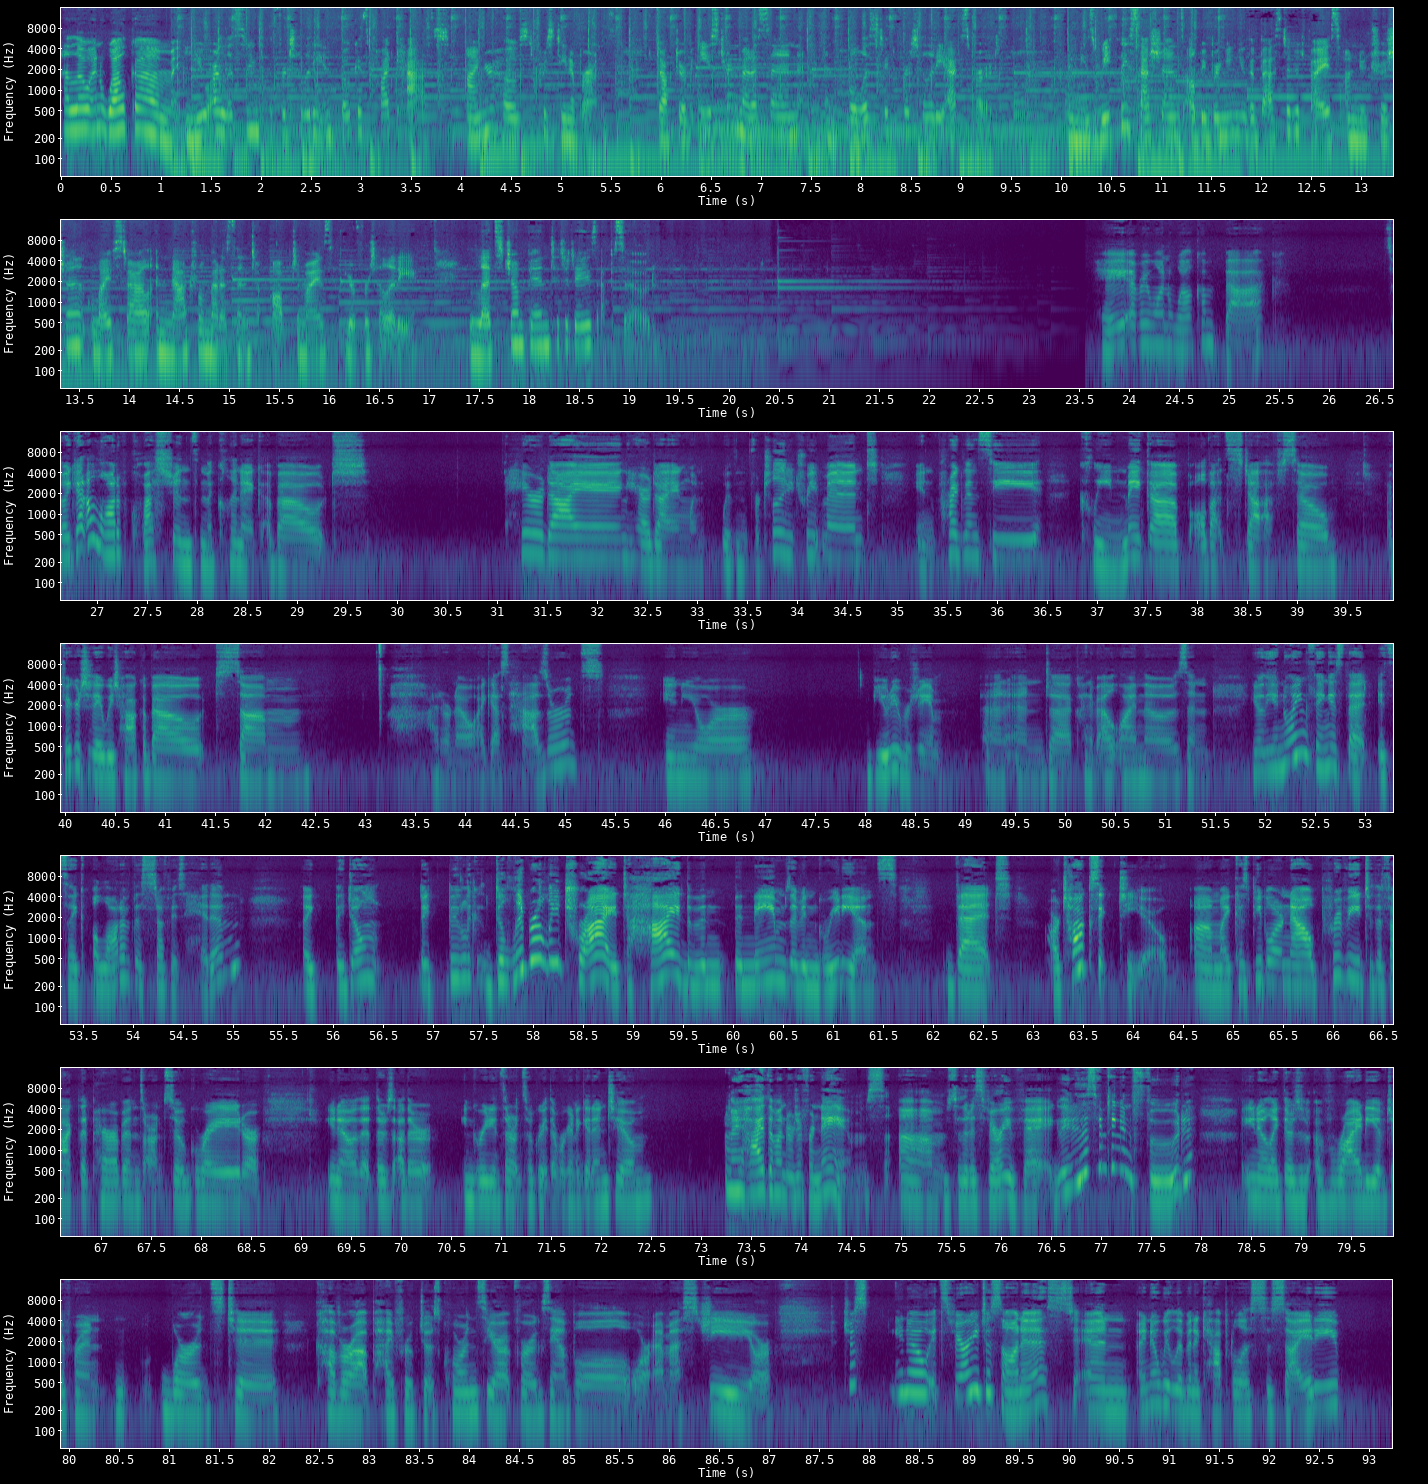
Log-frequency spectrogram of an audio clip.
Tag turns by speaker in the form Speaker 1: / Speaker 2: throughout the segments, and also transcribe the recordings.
Speaker 1: Hello and welcome. You are listening to the Fertility in Focus podcast. I'm your host, Christina Burns, doctor of Eastern medicine and holistic fertility expert. In these weekly sessions, I'll be bringing you the best of advice on nutrition, lifestyle, and natural medicine to optimize your fertility. Let's jump into today's episode. Hey everyone, welcome back. So, I get a lot of questions in the clinic about hair dyeing, hair dyeing with infertility treatment, in pregnancy, clean makeup, all that stuff. So I figured today we talk about some, I don't know, I guess hazards in your beauty regime and, and uh, kind of outline those. And, you know, the annoying thing is that it's like a lot of this stuff is hidden. Like they don't they, they like deliberately try to hide the, the names of ingredients that are toxic to you um, like because people are now privy to the fact that parabens aren't so great or you know that there's other ingredients that aren't so great that we're going to get into and they hide them under different names um, so that it's very vague. They do the same thing in food. You know like there's a variety of different words to cover up high fructose corn syrup, for example, or MSG, or just, you know, it's very dishonest. And I know we live in a capitalist society.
